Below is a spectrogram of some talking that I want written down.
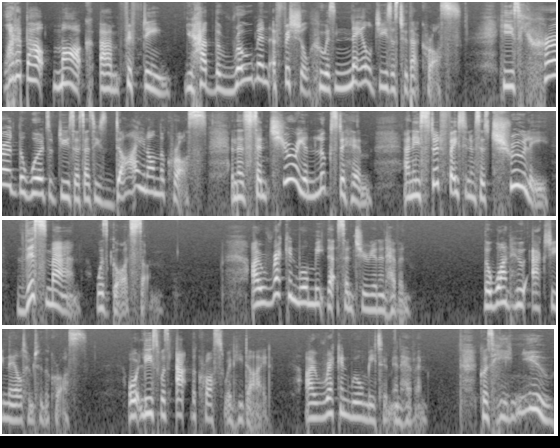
What about Mark um, 15? You had the Roman official who has nailed Jesus to that cross. He's heard the words of Jesus as he's dying on the cross. And the centurion looks to him and he stood facing him and says, Truly, this man was God's son. I reckon we'll meet that centurion in heaven, the one who actually nailed him to the cross, or at least was at the cross when he died. I reckon we'll meet him in heaven because he knew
